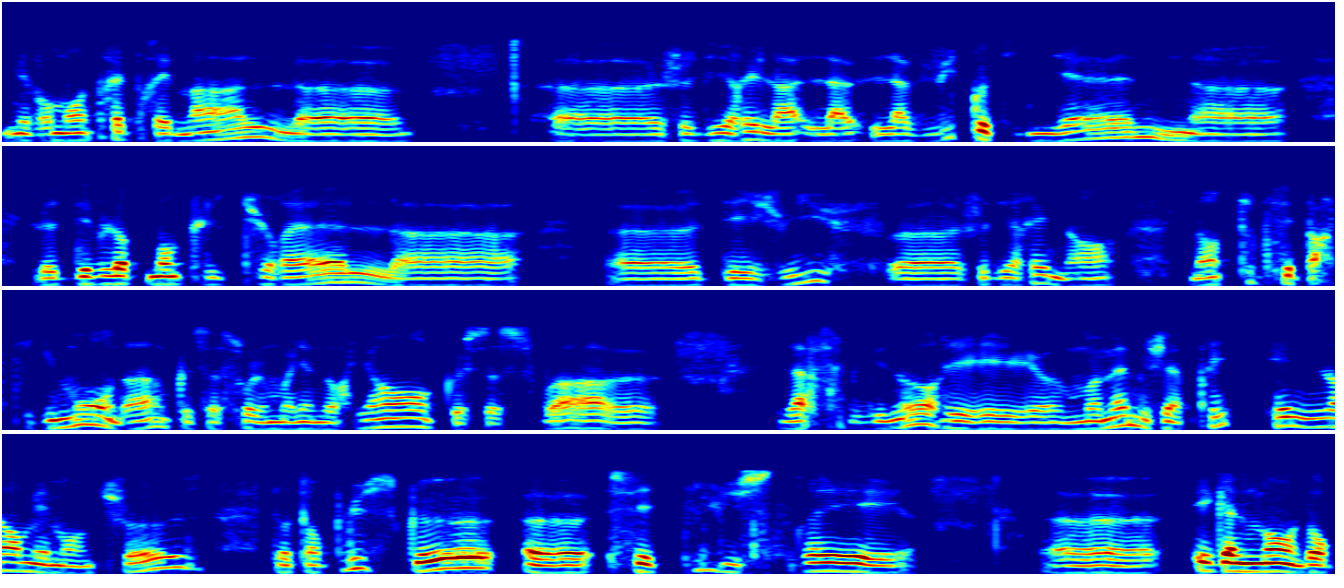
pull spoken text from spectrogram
mais vraiment très très mal, euh, je dirais, la, la, vie quotidienne, le développement culturel des Juifs, je dirais, dans, dans toutes ces parties du monde, hein, que ce soit le Moyen-Orient, que ce soit l'Afrique du Nord et moi-même j'ai appris énormément de choses, d'autant plus que c'est illustré euh, également donc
